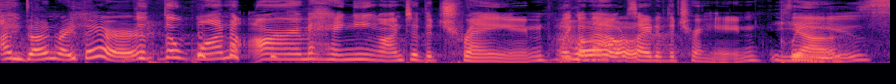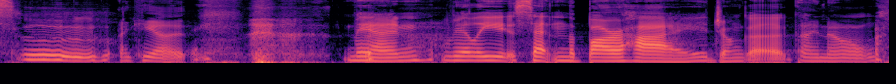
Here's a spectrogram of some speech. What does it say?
I'm done right there. the one arm hanging onto the train, like on the Oh. outside of the train. Yeah. Please. Mm, I can't. Man, really setting the bar high, Jungkook. I know.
